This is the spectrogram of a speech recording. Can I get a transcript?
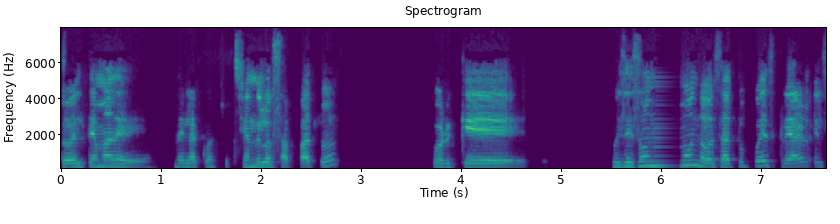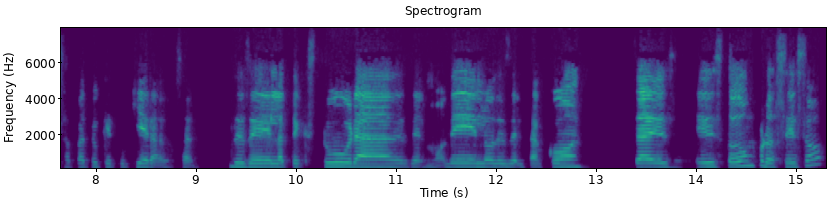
todo el tema de, de la construcción de los zapatos, porque pues es un mundo, o sea, tú puedes crear el zapato que tú quieras, o sea, desde la textura, desde el modelo, desde el tacón, o sea, es, es todo un proceso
